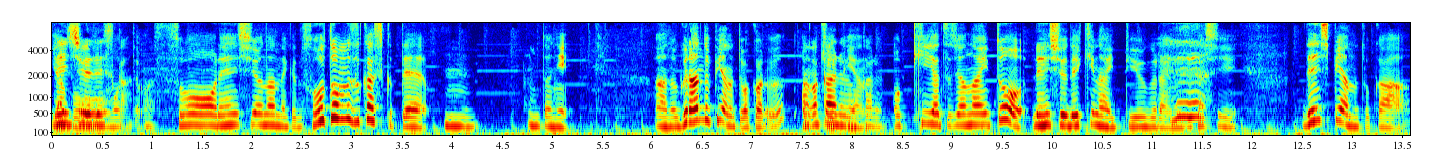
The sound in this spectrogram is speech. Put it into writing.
野練習ですそう練習なんだけど相当難しくて。うん。本当にあのグランドピアノってわかる？わかるわかる。大きいやつじゃないと練習できないっていうぐらい難しい電子ピアノとか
